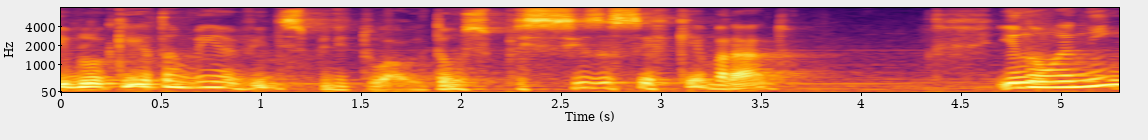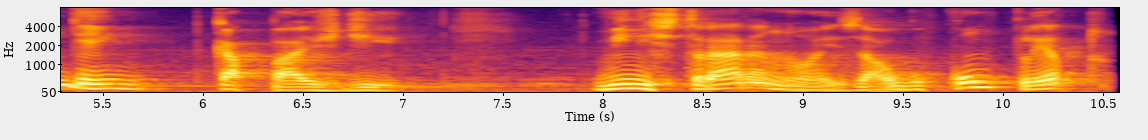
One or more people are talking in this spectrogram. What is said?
e bloqueia também a vida espiritual. Então isso precisa ser quebrado. E não há ninguém capaz de ministrar a nós algo completo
